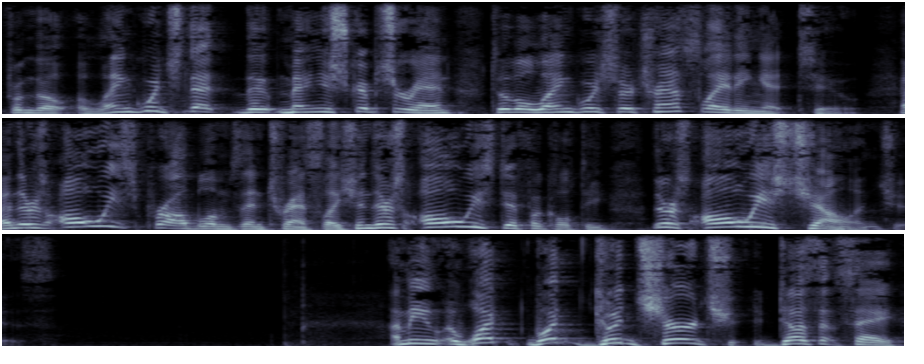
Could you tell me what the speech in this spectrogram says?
from the language that the manuscripts are in to the language they're translating it to. And there's always problems in translation. There's always difficulty. There's always challenges. I mean, what, what good church doesn't say,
